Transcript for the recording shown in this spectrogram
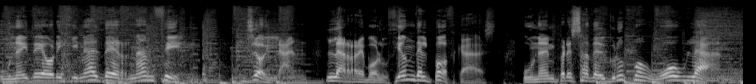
Una idea original de Hernán Zin. Joyland, la revolución del podcast. Una empresa del grupo Wowland.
